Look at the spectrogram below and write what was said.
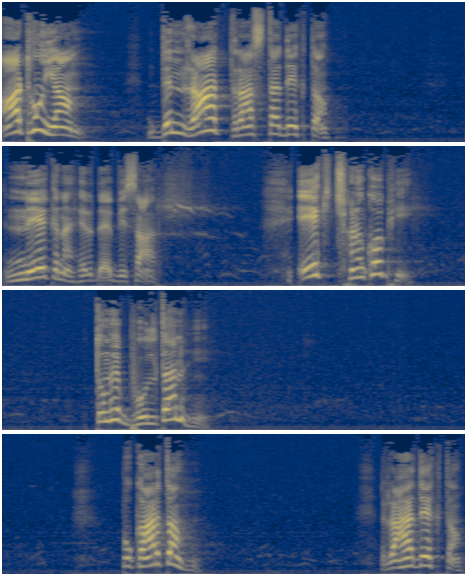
आठों याम दिन रात रास्ता देखता हूँ। नेक न हृदय विसार। एक क्षण को भी तुम्हें भूलता नहीं। पुकारता हूँ। राह देखता हूँ।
